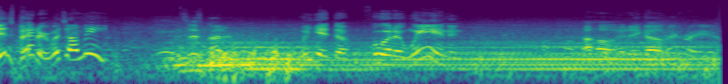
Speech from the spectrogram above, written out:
This better. What y'all mean? This is better. We get the for the win and uh oh, here they go.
